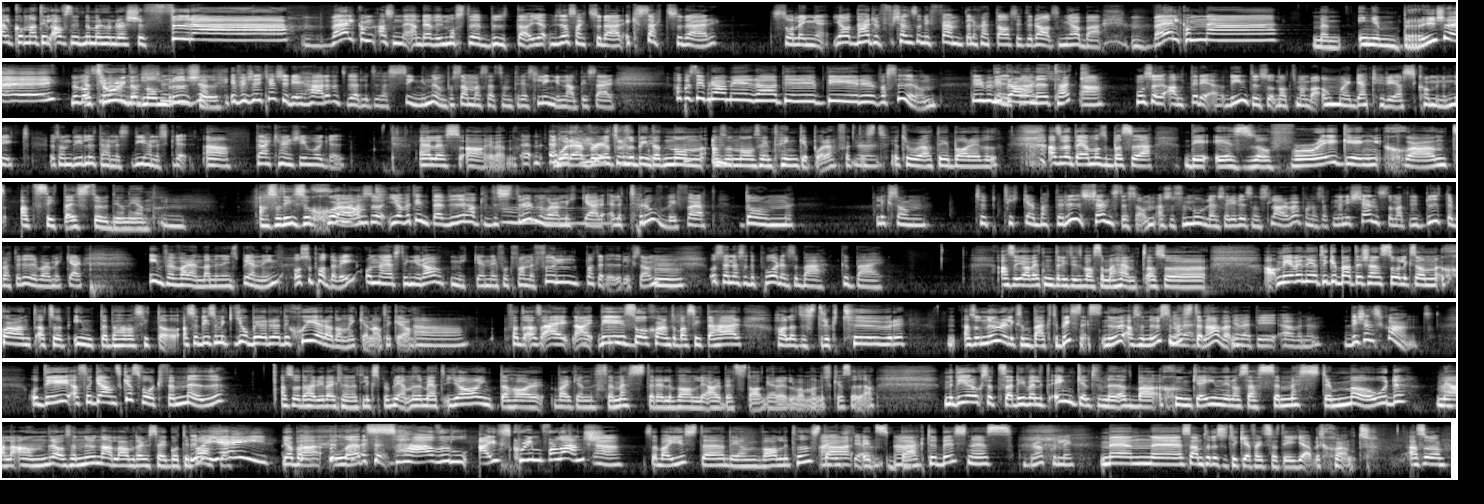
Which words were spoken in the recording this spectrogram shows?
Välkomna till avsnitt nummer 124! Välkommen, alltså nej Andrea vi måste byta. Jag, vi har sagt sådär, exakt sådär så länge. Ja, det här typ känns som det är femte eller sjätte avsnitt i rad som jag bara välkomna! Men ingen bryr sig! Jag tror inte att någon bryr säga? sig. I och för sig kanske det är härligt att vi har lite så här signum på samma sätt som Therese Lindgren alltid så här. Hoppas det är bra med er idag, det är, det är, vad säger hon? Det är, med Det är mig, bra med tack. mig, tack. Ja. Hon säger alltid det. Det är inte så något som man bara oh my god Therese, kommer något nytt? Utan det är lite hennes, det är hennes grej. Ja. Det här kanske är vår grej. Eller så, ja jag vet inte. Whatever, jag tror typ inte att någon alltså, någonsin tänker på det faktiskt. Jag tror att det bara är vi. Alltså vänta jag måste bara säga, det är så freaking skönt att sitta i studion igen. Alltså det är så skönt. Nej, alltså, jag vet inte, vi har haft lite strul med våra mickar, eller tror vi, för att de liksom typ tickar batteri känns det som. Alltså förmodligen så är det vi som slarvar på något sätt. Men det känns som att vi byter batteri i våra mickar inför varenda ny inspelning. Och så poddar vi. Och när jag stänger av micken är det fortfarande full batteri liksom. Och sen när jag sätter på den så bara goodbye. Alltså jag vet inte riktigt vad som har hänt. Alltså, ja, men jag, vet inte, jag tycker bara att det känns så liksom skönt att typ inte behöva sitta och, Alltså det är så mycket jobbigare att redigera de mickarna tycker jag. Ja. För att, alltså, nej, nej, det är så skönt att bara sitta här, ha lite struktur. Alltså nu är det liksom back to business. Nu, alltså, nu är semestern jag vet, över. Jag vet, det är över nu. Det känns skönt. Och det är alltså ganska svårt för mig, alltså det här är verkligen ett lyxproblem, i och med att jag inte har varken semester eller vanliga arbetsdagar eller vad man nu ska säga. Men det gör också att så här, det är väldigt enkelt för mig att bara sjunka in i någon så här semestermode med alla andra och sen nu när alla andra säger gå tillbaka. yay! Jag bara let's have ice cream for lunch. Ja. Så jag bara just det, det är en vanlig tisdag, Ja, ja. it's Ja. back to business. Broccoli. Men eh, samtidigt så tycker jag faktiskt att det är jävligt skönt. Alltså,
